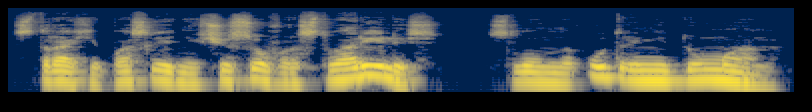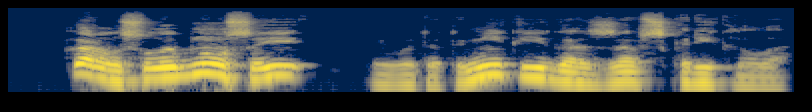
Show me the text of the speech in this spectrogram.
Страхи последних часов растворились, словно утренний туман. Карлос улыбнулся и... И в этот миг Ягоза вскрикнула.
